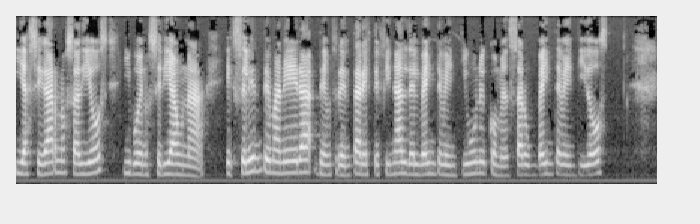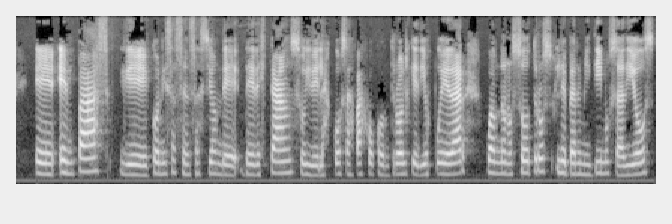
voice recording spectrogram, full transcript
y allegarnos a Dios. Y bueno, sería una excelente manera de enfrentar este final del 2021 y comenzar un 2022 eh, en paz, eh, con esa sensación de, descanso y de las cosas bajo control que Dios puede dar cuando nosotros le permitimos a Dios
